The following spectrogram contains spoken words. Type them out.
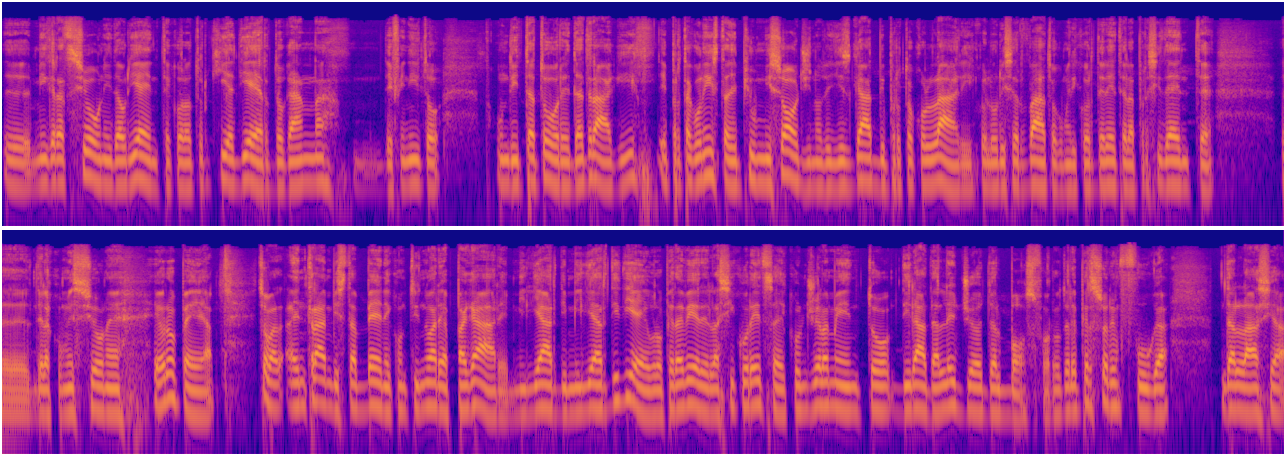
eh, migrazioni da Oriente con la Turchia di Erdogan, definito un dittatore da Draghi e protagonista del più misogino degli sgarbi protocollari, quello riservato, come ricorderete, alla Presidente eh, della Commissione europea. Insomma, a entrambi sta bene continuare a pagare miliardi e miliardi di euro per avere la sicurezza del congelamento di là dall'Egeo e dal Bosforo, delle persone in fuga dall'Asia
